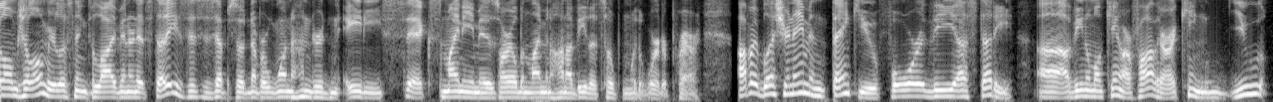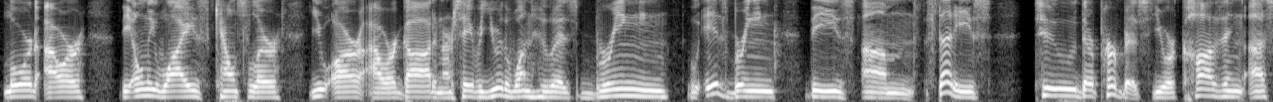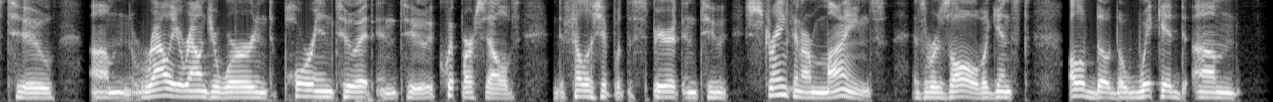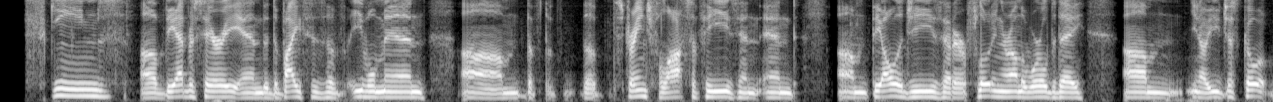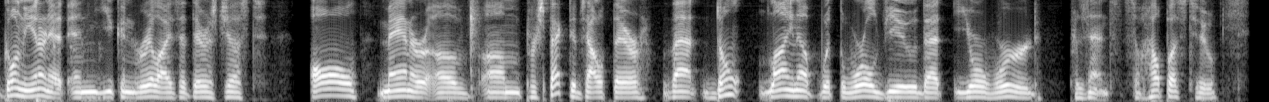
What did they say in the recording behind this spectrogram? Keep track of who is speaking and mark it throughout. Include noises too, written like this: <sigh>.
Speaker 1: Shalom, shalom. You're listening to Live Internet Studies. This is episode number 186. My name is Ariel Ben Lyman Hanavi. Let's open with a word of prayer. Abba, bless your name and thank you for the uh, study. Uh, Avinu our Father, our King. You, Lord, our the only wise counselor. You are our God and our Savior. You are the one who is bringing, who is bringing these um, studies to their purpose. You are causing us to um, rally around your word and to pour into it and to equip ourselves and to fellowship with the Spirit and to strengthen our minds as a resolve against all of the, the wicked um, schemes of the adversary and the devices of evil men, um, the, the, the, strange philosophies and, and um, theologies that are floating around the world today. Um, you know, you just go, go on the internet and you can realize that there's just all manner of um, perspectives out there that don't line up with the worldview that your word presents. So help us to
